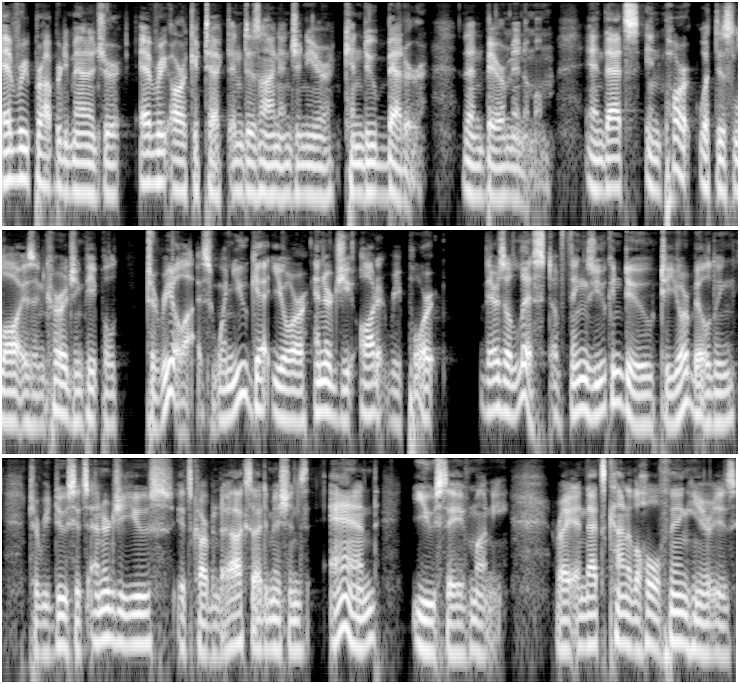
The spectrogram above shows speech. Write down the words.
every property manager, every architect and design engineer can do better than bare minimum. And that's in part what this law is encouraging people to realize. When you get your energy audit report, there's a list of things you can do to your building to reduce its energy use, its carbon dioxide emissions, and you save money, right? And that's kind of the whole thing here is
